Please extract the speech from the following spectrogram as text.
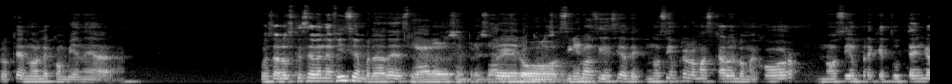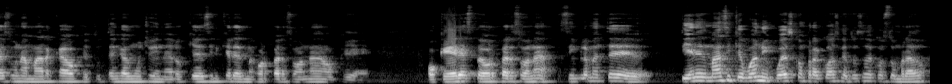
creo que no le conviene a, pues a los que se benefician, ¿verdad? De esto. Claro, a los empresarios. Pero sí conciencia de no siempre lo más caro es lo mejor, no siempre que tú tengas una marca o que tú tengas mucho dinero quiere decir que eres mejor persona o que, o que eres peor persona. Simplemente tienes más y qué bueno y puedes comprar cosas que tú estás acostumbrado,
